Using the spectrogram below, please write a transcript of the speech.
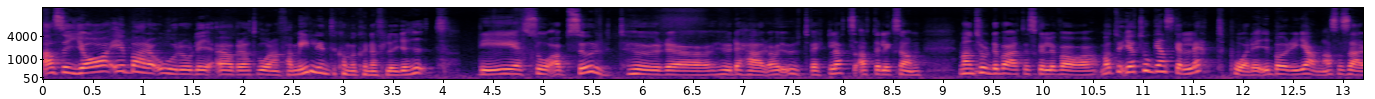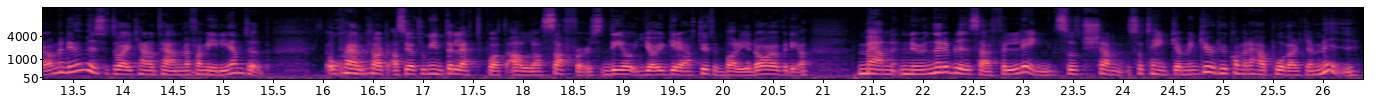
Alltså jag är bara orolig över att våran familj inte kommer kunna flyga hit. Det är så absurt hur, eh, hur det här har utvecklats. Att det liksom, man trodde bara att det skulle vara... Jag tog ganska lätt på det i början. Alltså så här, ja men det är väl mysigt att vara i karantän med familjen typ. Och självklart, alltså jag tog inte lätt på att alla suffers. Det, jag grät ju typ varje dag över det. Men nu när det blir så här förlängt så, känn, så tänker jag, men gud hur kommer det här påverka mig?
